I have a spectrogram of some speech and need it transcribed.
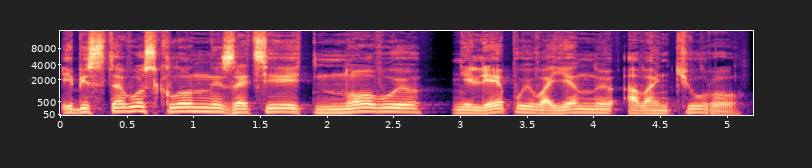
и без того склонны затеять новую, нелепую военную авантюру.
